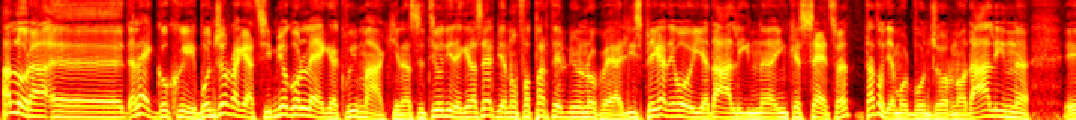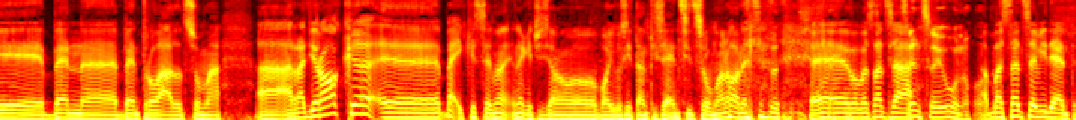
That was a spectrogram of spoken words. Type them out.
Allora, eh, leggo qui, buongiorno ragazzi, il mio collega qui in macchina ha sentito dire che la Serbia non fa parte dell'Unione Europea, gli spiegate voi ad Alin in che senso? Eh, Intanto diamo il buongiorno ad Alin e ben, ben trovato insomma a, Radio Rock, eh, beh che sen- non è che ci siano poi così tanti sensi insomma, no? Nel senso, è abbastanza... Il senso è uno. abbastanza evidente.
